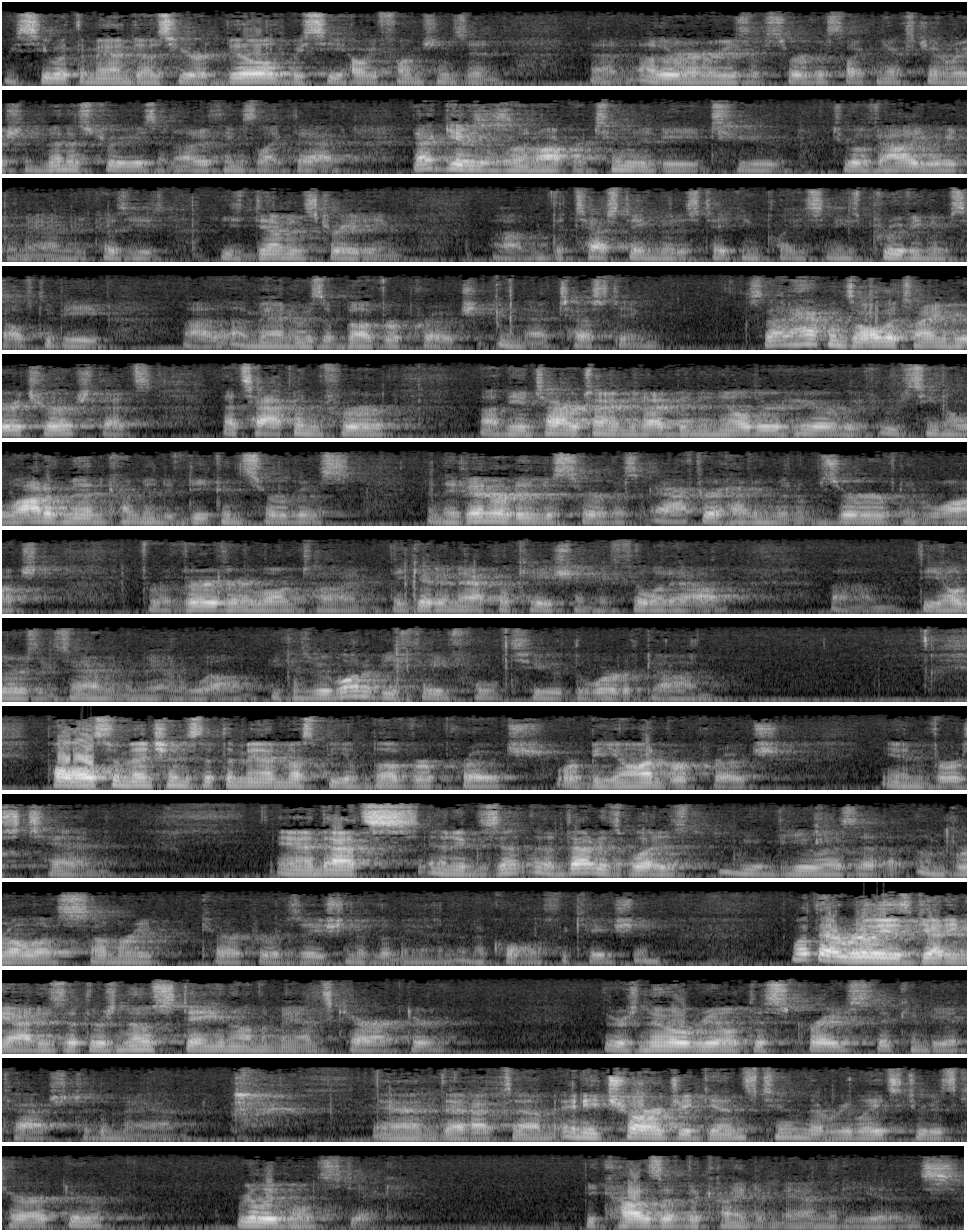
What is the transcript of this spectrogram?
We see what the man does here at Build. We see how he functions in and other areas of service like next generation ministries and other things like that. That gives us an opportunity to, to evaluate the man because he's, he's demonstrating um, the testing that is taking place and he's proving himself to be uh, a man who is above reproach in that testing. So that happens all the time here at church. That's, that's happened for uh, the entire time that I've been an elder here. We've, we've seen a lot of men come into deacon service and they've entered into service after having been observed and watched for a very, very long time. They get an application, they fill it out, um, the elders examine the man well because we want to be faithful to the Word of God. Paul also mentions that the man must be above reproach or beyond reproach in verse 10. And that's an that is what is, we view as an umbrella summary characterization of the man and a qualification. What that really is getting at is that there's no stain on the man's character. There's no real disgrace that can be attached to the man and that um, any charge against him that relates to his character really won't stick because of the kind of man that he is.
